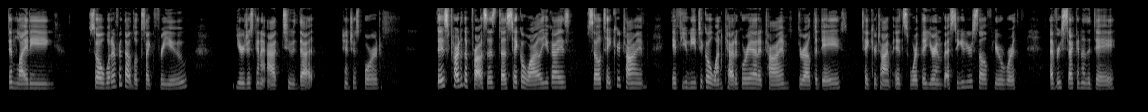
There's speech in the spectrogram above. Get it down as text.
dim lighting so whatever that looks like for you, you're just going to add to that Pinterest board. This part of the process does take a while, you guys. So take your time. If you need to go one category at a time throughout the day, take your time. It's worth it. You're investing in yourself. You're worth every second of the day.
